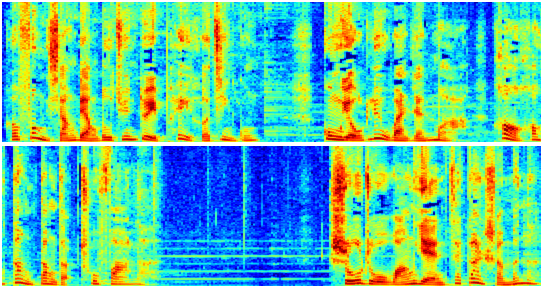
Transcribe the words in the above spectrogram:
和凤翔两路军队配合进攻，共有六万人马，浩浩荡荡地出发了。蜀主王衍在干什么呢？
